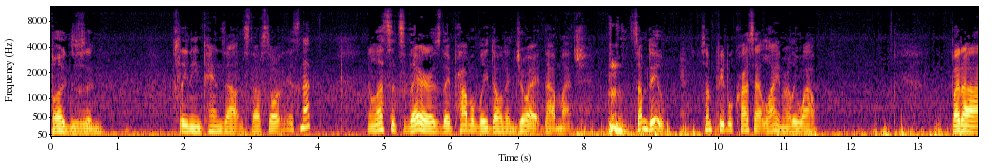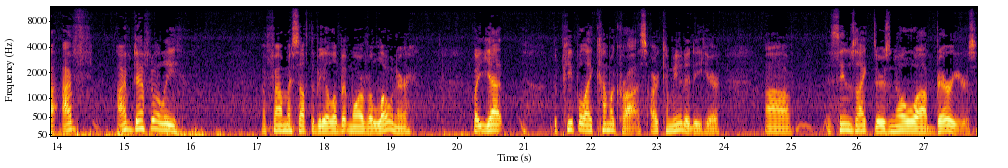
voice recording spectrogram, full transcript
bugs and cleaning pens out and stuff. So it's not, unless it's theirs, they probably don't enjoy it that much. Some do. Some people cross that line really well. But uh, I've I've definitely I found myself to be a little bit more of a loner but yet the people I come across, our community here, uh, it seems like there's no uh, barriers.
